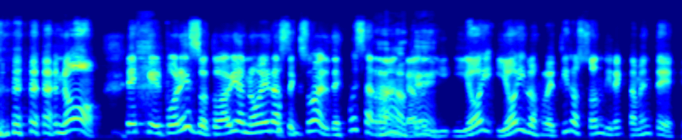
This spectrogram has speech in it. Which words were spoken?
no, es que por eso todavía no era sexual. Después arranca. ok. y, y hoy, y hoy los retiros son directamente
